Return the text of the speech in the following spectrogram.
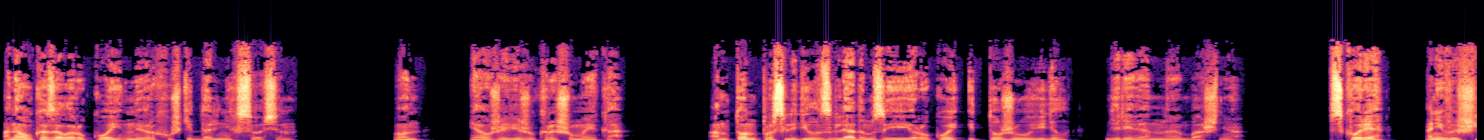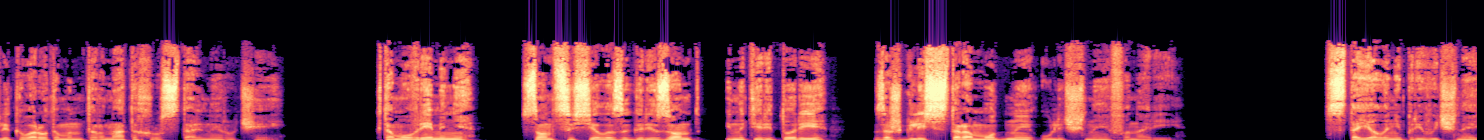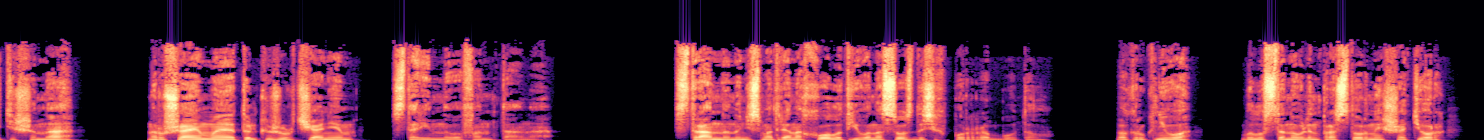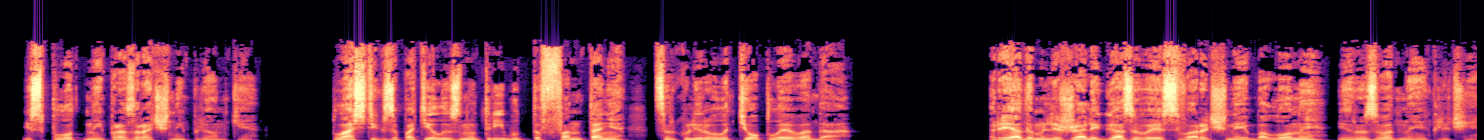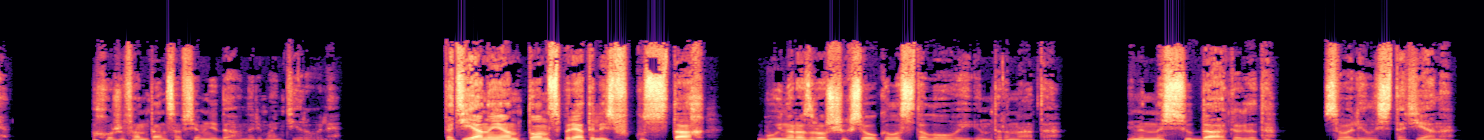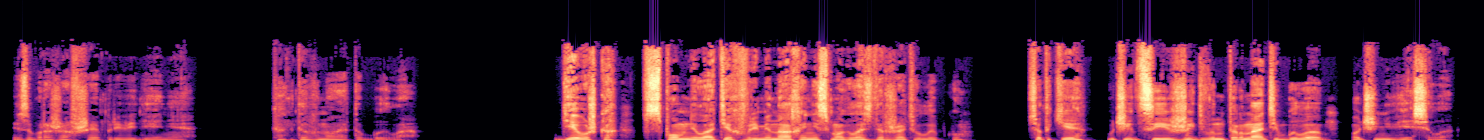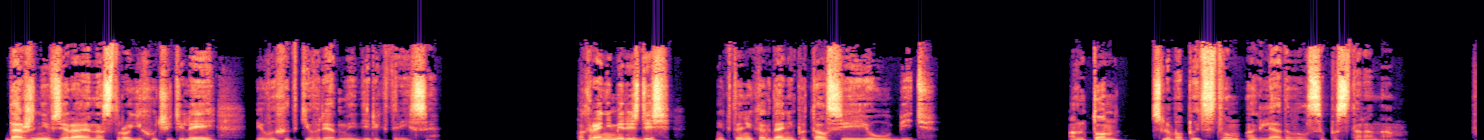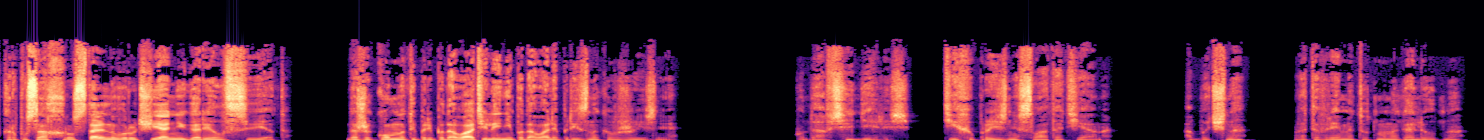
Она указала рукой на верхушки дальних сосен. «Вон, я уже вижу крышу маяка. Антон проследил взглядом за ее рукой и тоже увидел деревянную башню. Вскоре они вышли к воротам интерната «Хрустальный ручей». К тому времени солнце село за горизонт, и на территории зажглись старомодные уличные фонари. Стояла непривычная тишина, нарушаемая только журчанием старинного фонтана. Странно, но, несмотря на холод, его насос до сих пор работал. Вокруг него был установлен просторный шатер из плотной прозрачной пленки. Пластик запотел изнутри, будто в фонтане циркулировала теплая вода. Рядом лежали газовые сварочные баллоны и разводные ключи. Похоже, фонтан совсем недавно ремонтировали. Татьяна и Антон спрятались в кустах, буйно разросшихся около столовой интерната. Именно сюда когда-то свалилась Татьяна, изображавшая привидение. Как давно это было? Девушка вспомнила о тех временах и не смогла сдержать улыбку. Все-таки учиться и жить в интернате было очень весело, даже невзирая на строгих учителей и выходки вредной директрисы. По крайней мере, здесь никто никогда не пытался ее убить. Антон с любопытством оглядывался по сторонам. В корпусах хрустального ручья не горел свет. Даже комнаты преподавателей не подавали признаков жизни. «Куда все делись?» — тихо произнесла Татьяна. «Обычно в это время тут многолюдно».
